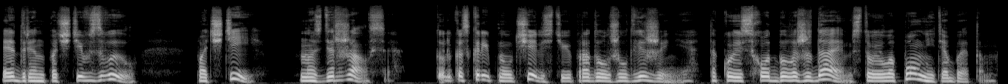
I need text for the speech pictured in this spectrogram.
Эдриан почти взвыл. Почти, но сдержался. Только скрипнул челюстью и продолжил движение. Такой исход был ожидаем, стоило помнить об этом.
